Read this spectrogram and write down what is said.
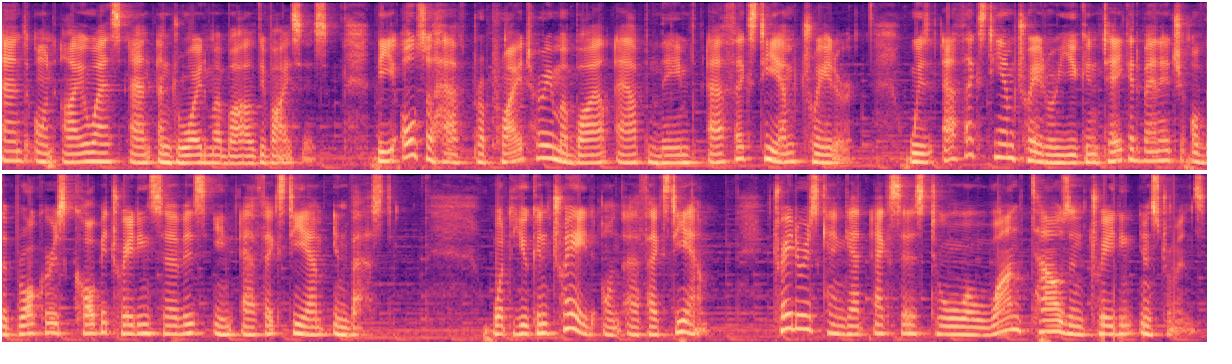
and on iOS and Android mobile devices. They also have proprietary mobile app named FXTM Trader. With FXTM Trader, you can take advantage of the broker's copy trading service in FXTM Invest. What you can trade on FXTM traders can get access to over 1000 trading instruments.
